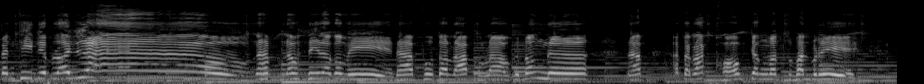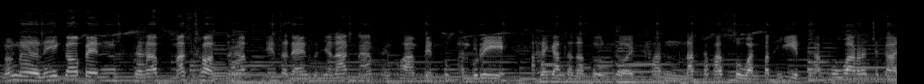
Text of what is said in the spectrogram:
เป็นที่เรียบร้อยแล้วนะครับแล้ววันนี้เราก็มีนะครับผู้ต้อนรับของเราคือน้องเนอนะครับ อัตลักษณ์ของจังหวัดสุพรรณบุรีน้องเนอนี้ก็เป็นนะครับมัสคอตนะครับที่แสดงสัญลักษณ์นะครับแห่งความเป็นสุพรรณบุรีให้การสนับสนุนโดยท่านนัทพัฒน์สุวรรณประทีปนะครับผู้ว่าราชการ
